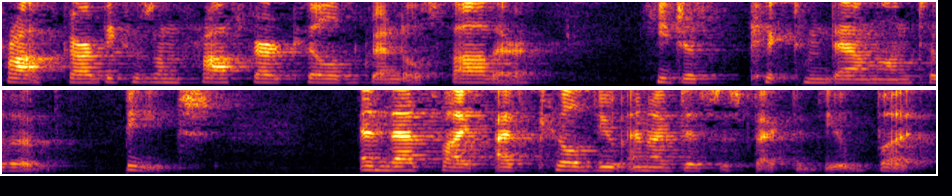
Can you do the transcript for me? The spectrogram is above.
hrothgar because when hrothgar killed grendel's father he just kicked him down onto the beach and that's like i've killed you and i've disrespected you but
